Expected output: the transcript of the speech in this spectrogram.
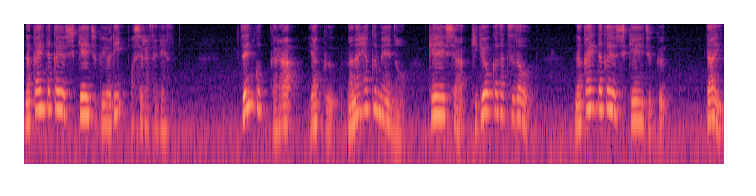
中井隆義経営塾よりお知らせです。全国から約700名の経営者、起業家が集う中井隆義経営塾第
